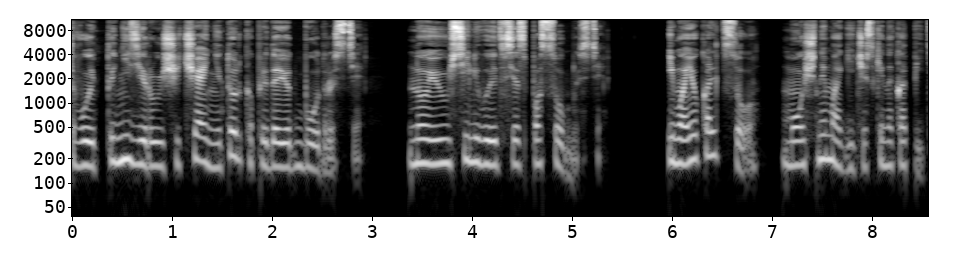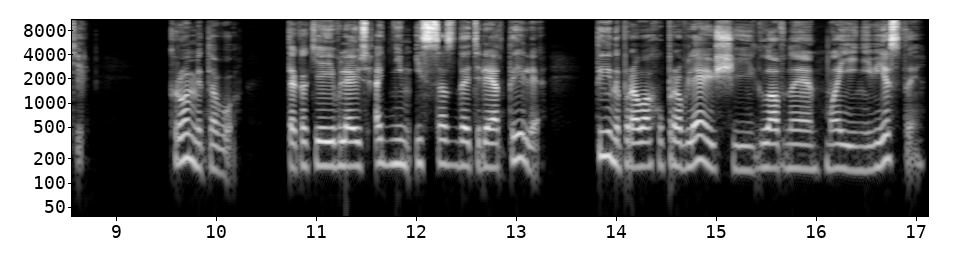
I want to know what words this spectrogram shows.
Твой тонизирующий чай не только придает бодрости, но и усиливает все способности. И мое кольцо, мощный магический накопитель. Кроме того, так как я являюсь одним из создателей отеля, ты на правах управляющей и, главное, моей невесты,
